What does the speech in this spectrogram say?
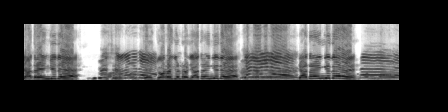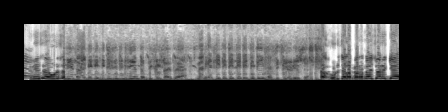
ಜಾತ್ರೆ ಹೆಂಗಿದೆ? ಏ, ಜೋರಾಗಿ ಹೇಳ್ರ ಜಾತ್ರೆ ಹೆಂಗಿದೆ ಜಾತ್ರೆ ಹೆಂಗಿದೆ ಶ್ರೀ ಉಡುಸ ಉಡುಚಲ ಪರಮೇಶ್ವರಿಗೆ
